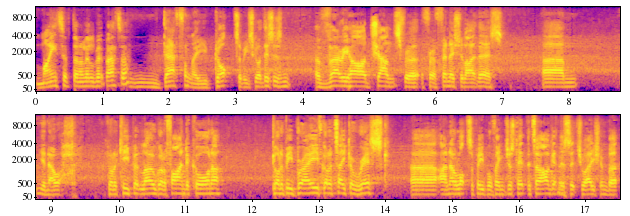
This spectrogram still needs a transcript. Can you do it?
might have done a little bit better? Mm, definitely. You've got to be scored. This isn't a very hard chance for a, for a finisher like this. Um, you know, got to keep it low, got to find a corner, got to be brave, got to take a risk. Uh, I know lots of people think just hit the target in this situation, but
